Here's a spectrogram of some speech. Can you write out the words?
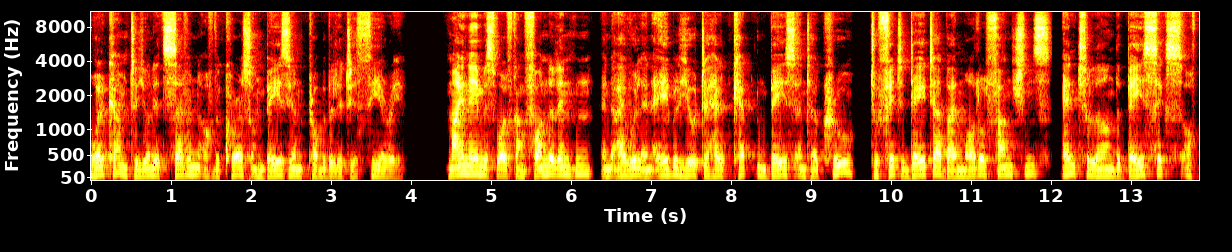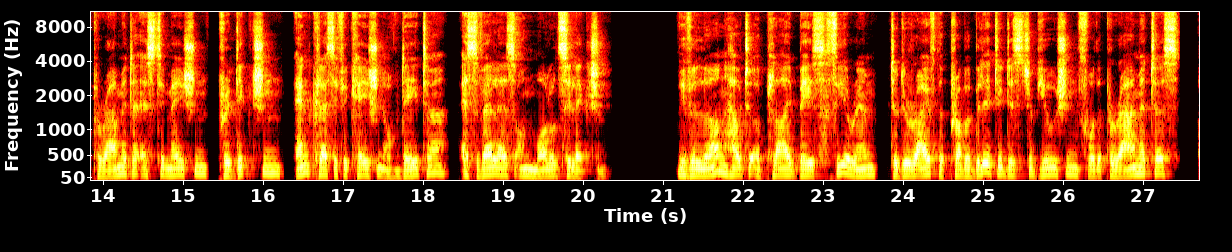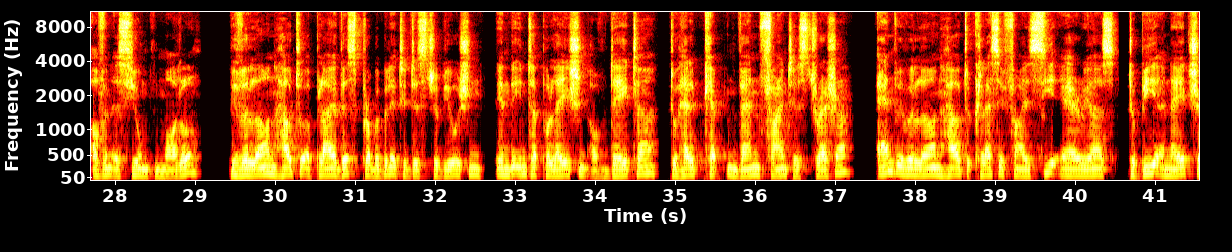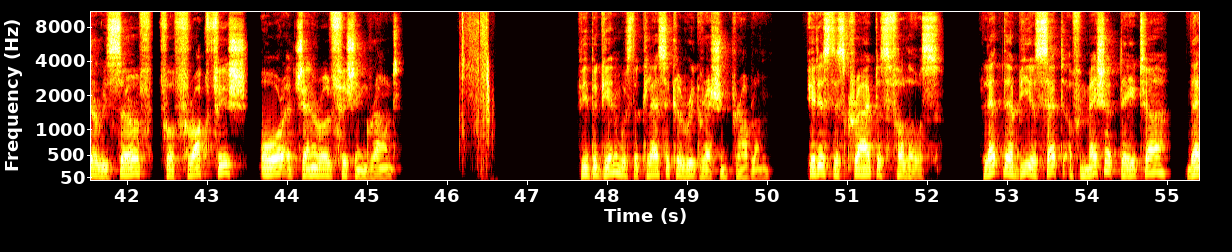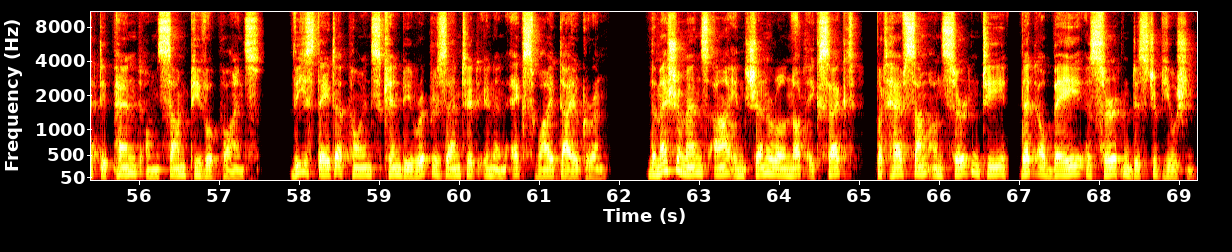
Welcome to Unit 7 of the course on Bayesian probability theory. My name is Wolfgang von der Linden and I will enable you to help Captain Bayes and her crew to fit data by model functions and to learn the basics of parameter estimation, prediction and classification of data as well as on model selection. We will learn how to apply Bayes' theorem to derive the probability distribution for the parameters of an assumed model. We will learn how to apply this probability distribution in the interpolation of data to help Captain Van find his treasure. And we will learn how to classify sea areas to be a nature reserve for frogfish or a general fishing ground. We begin with the classical regression problem. It is described as follows. Let there be a set of measured data that depend on some pivot points. These data points can be represented in an XY diagram. The measurements are in general not exact, but have some uncertainty that obey a certain distribution.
